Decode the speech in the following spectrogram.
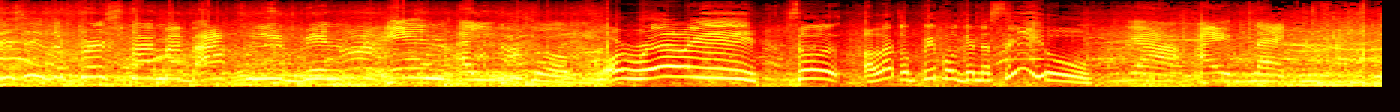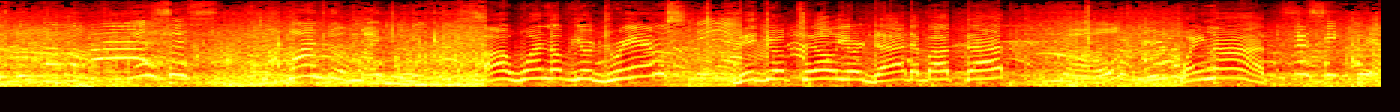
This is the first time I've actually been in a YouTube. Oh really? So a lot of people gonna see you. Yeah, I like. This is one of my dreams. Uh, one of your dreams? Did you tell your dad about that? No, Why not? it's a secret.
